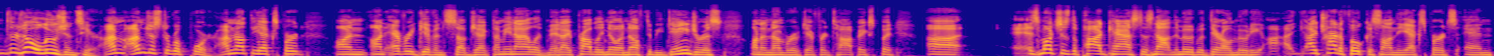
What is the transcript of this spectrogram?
there's no illusions here. I'm I'm just a reporter. I'm not the expert on on every given subject. I mean, I'll admit I probably know enough to be dangerous on a number of different topics, but uh, as much as the podcast is not in the mood with Daryl Moody, I, I, try to focus on the experts and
